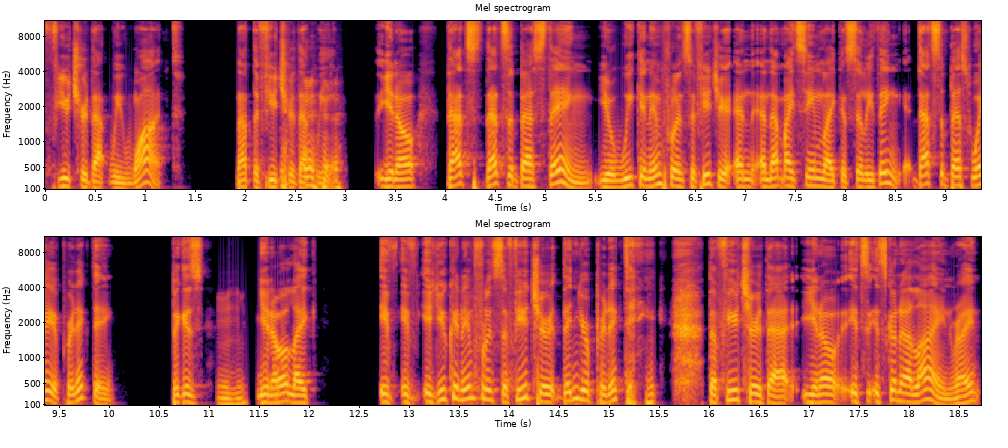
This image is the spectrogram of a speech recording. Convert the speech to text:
future that we want, not the future that we, you know, that's that's the best thing. You know, we can influence the future, and and that might seem like a silly thing. That's the best way of predicting, because Mhm. you know, like if, if if you can influence the future, then you're predicting the future that you know it's it's going to align, right?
